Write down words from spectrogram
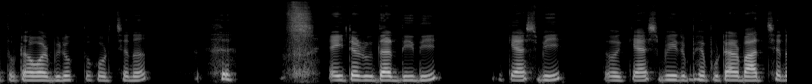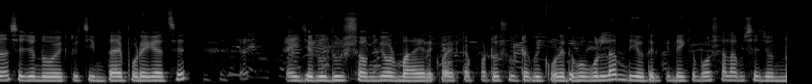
এতটাও আর বিরক্ত করছে না। এইটা রুদার দিদি ক্যাশবি তো ওই ক্যাশবির ভেপুটা আর বাজছে না, সেজন্য ও একটু চিন্তায় পড়ে গেছে। এই যে রুদুর সঙ্গে ওর মায়ের কয়েকটা ফটোশ্যুট আমি করে দেবো বললাম, দিয়ে ওদেরকে ডেকে বসালাম সেজন্য।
